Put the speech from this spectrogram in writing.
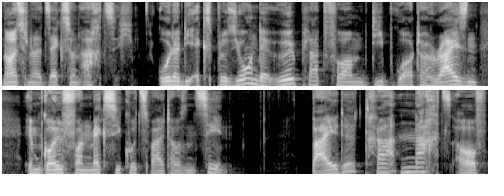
1986 oder die Explosion der Ölplattform Deepwater Horizon im Golf von Mexiko 2010. Beide traten nachts auf,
